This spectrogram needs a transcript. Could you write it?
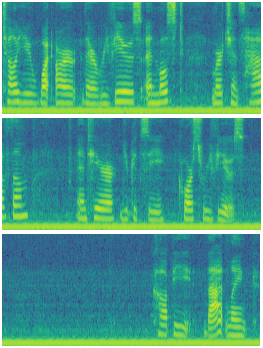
tell you what are their reviews and most merchants have them. And here you could see course reviews. Copy that link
